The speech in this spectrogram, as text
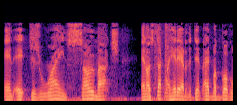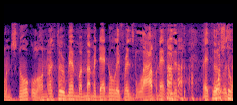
And it just rained so much. And I stuck my head out of the tent. I had my goggle and snorkel on. And I still remember my mum and dad and all their friends laughing at me. That they thought Washed it was away.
